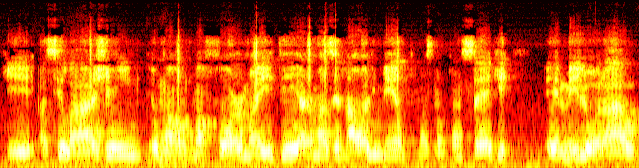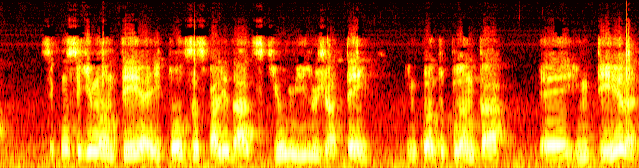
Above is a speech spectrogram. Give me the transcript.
Que a silagem é uma, uma forma aí de armazenar o alimento, mas não consegue é, melhorá-lo. Se conseguir manter aí todas as qualidades que o milho já tem enquanto planta é, inteira,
